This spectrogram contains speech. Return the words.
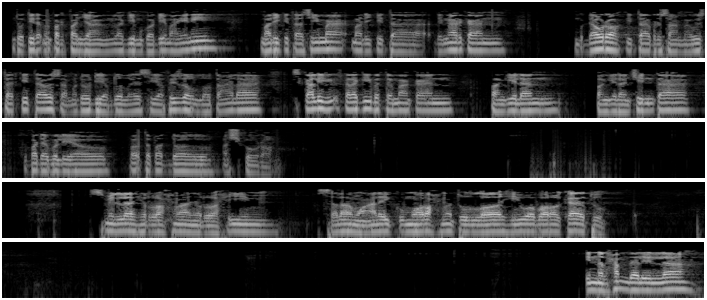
Untuk tidak memperpanjang lagi mukadimah ini, mari kita simak, mari kita dengarkan daurah kita bersama Ustadz kita Ustaz Madudi Abdullah Yasi Hafizullah Ta'ala. Sekali, sekali lagi bertemakan panggilan panggilan cinta kepada beliau Fatafaddal Ashkura Bismillahirrahmanirrahim. Assalamualaikum warahmatullahi wabarakatuh. Innal hamdalillah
